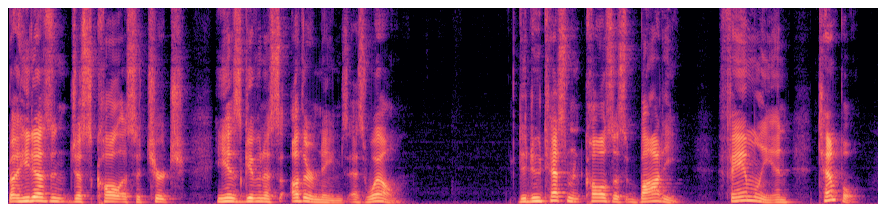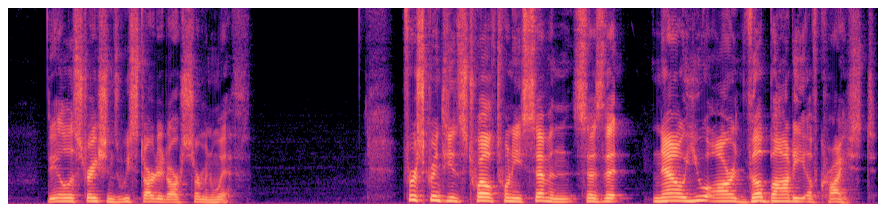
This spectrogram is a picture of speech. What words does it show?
But he doesn't just call us a church, he has given us other names as well. The New Testament calls us body, family, and temple, the illustrations we started our sermon with. 1 Corinthians 12:27 says that now you are the body of Christ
